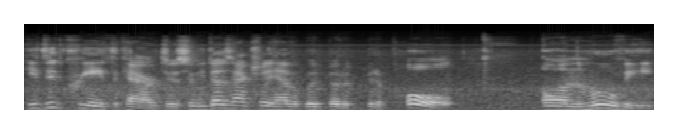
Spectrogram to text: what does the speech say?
he did create the characters, so he does actually have a good bit of, bit of pull on the movie.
